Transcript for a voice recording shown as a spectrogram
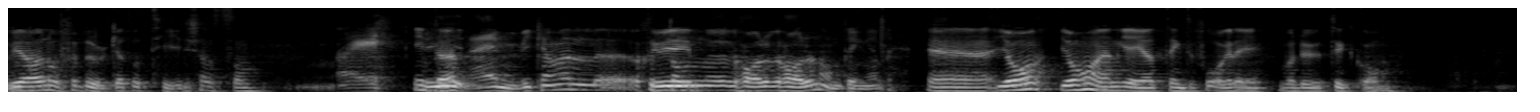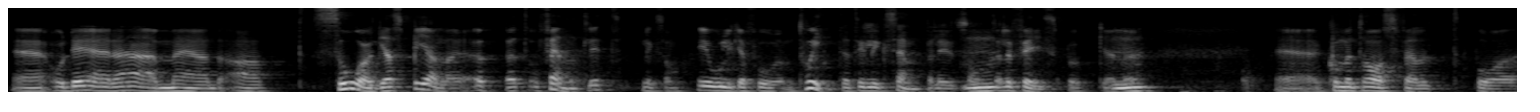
Vi har nog förbrukat vår tid känns det som. Nej, Inte? Vi, nej, men vi kan väl... eh, 17, Vi- eh, har, har du någonting eller? Eh, ja, jag har en grej jag tänkte fråga dig vad du tycker om. Eh, och det är det här med att såga spelare öppet, offentligt. Liksom, I olika forum. Twitter till exempel är ju ett sånt. Mm. Eller Facebook. Eller Mm. eh, kommentarsfält på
